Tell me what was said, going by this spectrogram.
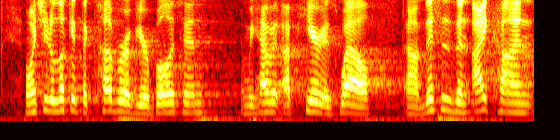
I want you to look at the cover of your bulletin, and we have it up here as well. Um, this is an icon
